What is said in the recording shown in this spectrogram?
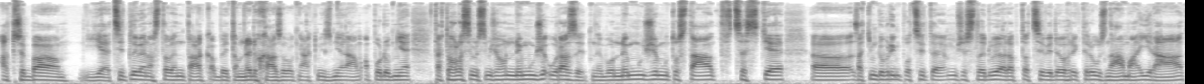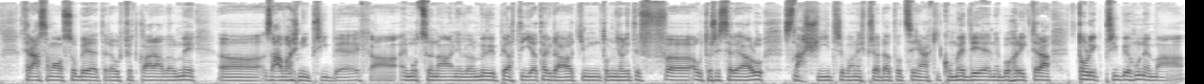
a třeba je citlivě nastaven tak, aby tam nedocházelo k nějakým změnám a podobně, tak tohle si myslím, že ho nemůže urazit, nebo nemůže mu to stát v cestě uh, za tím dobrým pocitem, že sleduje adaptaci videohry, kterou zná, má jí rád, která sama o sobě teda už předkládá velmi uh, závažný příběh a emocionálně velmi vypjatý a tak dále. Tím to měli ty v, uh, autoři seriálu snaží třeba než při adaptaci nějaký komedie nebo hry, která tolik příběhu nemá,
